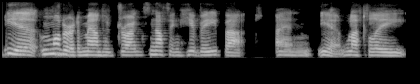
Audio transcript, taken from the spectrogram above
Yeah, moderate amount of drugs, nothing heavy, but and yeah, luckily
